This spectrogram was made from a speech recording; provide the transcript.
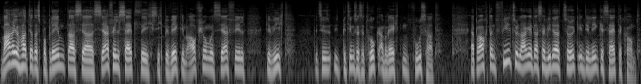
Mario hat ja das Problem, dass er sehr viel seitlich sich bewegt im Aufschwung und sehr viel Gewicht bzw. Druck am rechten Fuß hat. Er braucht dann viel zu lange, dass er wieder zurück in die linke Seite kommt.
